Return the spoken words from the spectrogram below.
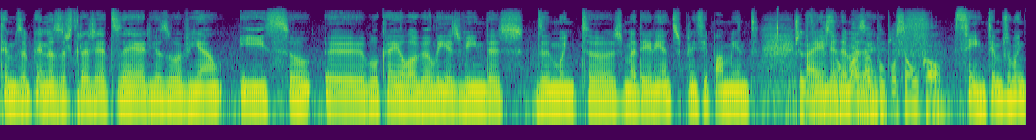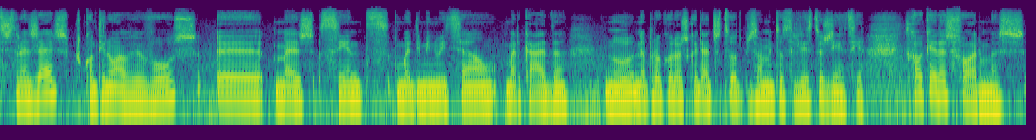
temos apenas os trajetos aéreos, o avião, e isso uh, bloqueia logo ali as vindas de muitos madeirenses, principalmente para a Ilha da Madeira. a população local. Sim, temos muitos estrangeiros, porque continua a haver voos, uh, mas sente-se uma diminuição marcada no, na procura aos cuidados de saúde, principalmente o serviço de urgência. De qualquer das formas,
